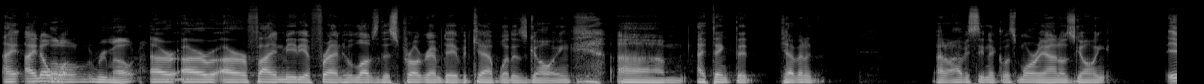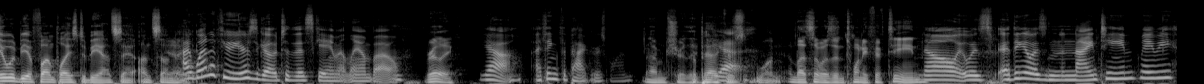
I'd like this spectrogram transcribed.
I I know a little what remote. our, our our fine media friend who loves this program, David Kaplan, is going. Um, I think that Kevin, I don't know, obviously Nicholas Moreano's going. It would be a fun place to be on Sa- on Sunday. Yeah. I went a few years ago to this game at Lambeau. Really? Yeah, I think the Packers won. I'm sure they the did. Packers Yeah. won. Unless it was in 2015. No, it was. I think it was 19, maybe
